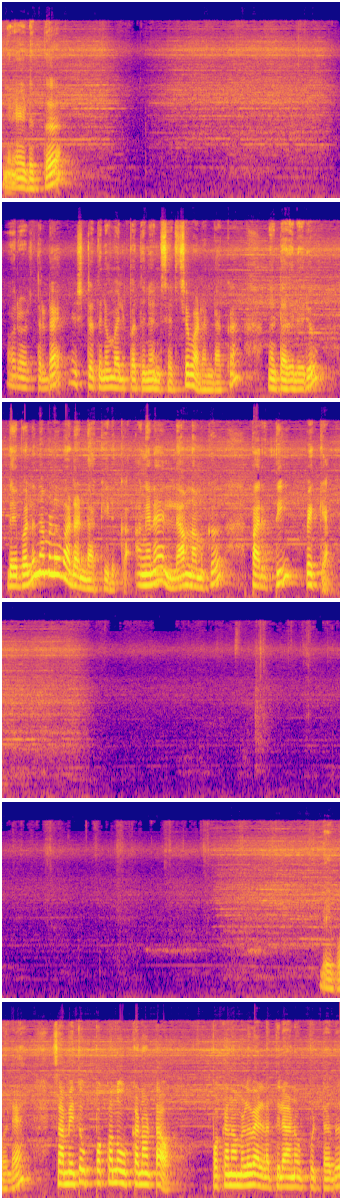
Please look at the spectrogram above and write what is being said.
ഇങ്ങനെ എടുത്ത് ഓരോരുത്തരുടെ ഇഷ്ടത്തിനും വലിപ്പത്തിനും അനുസരിച്ച് വട ഉണ്ടാക്കുക എന്നിട്ട് അതിലൊരു ഇതേപോലെ നമ്മൾ വട ഉണ്ടാക്കിയെടുക്കുക അങ്ങനെ എല്ലാം നമുക്ക് പരത്തി വയ്ക്കാം ഇതേപോലെ സമയത്ത് ഉപ്പൊക്കെ നോക്കണം കേട്ടോ. ഉപ്പൊക്കെ നമ്മൾ വെള്ളത്തിലാണ് ഉപ്പിട്ടത്.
